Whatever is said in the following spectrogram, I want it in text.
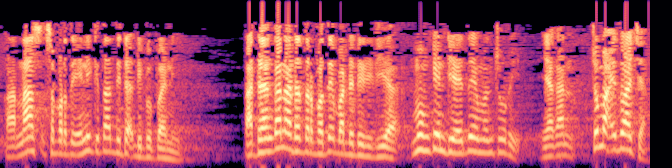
Karena seperti ini kita tidak dibebani. Kadang kan ada terbetik pada diri dia. Mungkin dia itu yang mencuri, ya kan? Cuma itu aja.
